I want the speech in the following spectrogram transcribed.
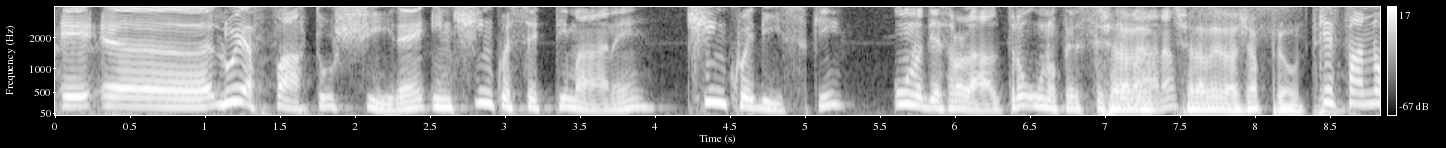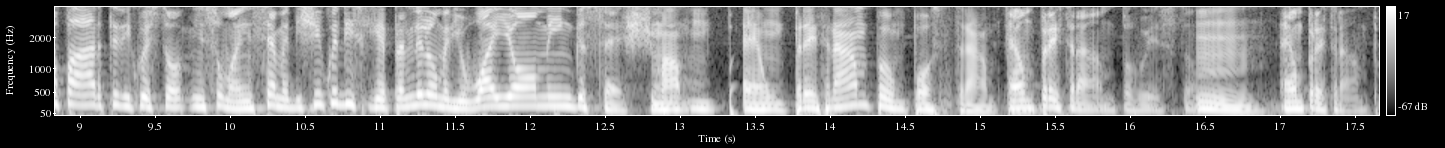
E eh, lui ha fatto uscire in cinque settimane cinque dischi, uno dietro l'altro, uno per settimana. ce l'aveva già pronti. che fanno parte di questo insomma insieme di cinque dischi che prende il nome di Wyoming Session. Ma è un pre-Trump o un post-Trump? È un pre-Trump questo. Mm, È un pre-Trump.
